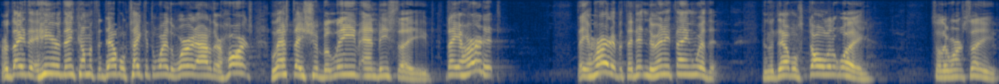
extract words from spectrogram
are they that hear, then cometh the devil, taketh away the word out of their hearts, lest they should believe and be saved. They heard it. They heard it, but they didn't do anything with it. And the devil stole it away, so they weren't saved.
